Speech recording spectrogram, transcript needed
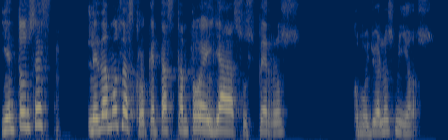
Y entonces le damos las croquetas tanto ella a sus perros como yo a los míos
